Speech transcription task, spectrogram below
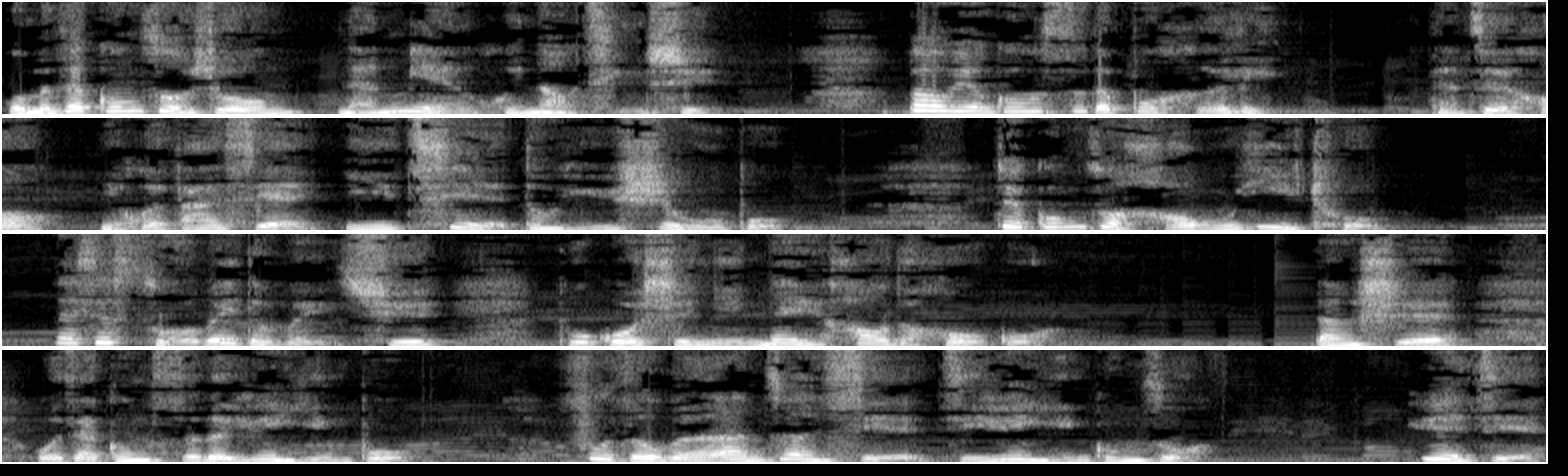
我们在工作中难免会闹情绪，抱怨公司的不合理，但最后你会发现一切都于事无补，对工作毫无益处。那些所谓的委屈，不过是你内耗的后果。当时我在公司的运营部。负责文案撰写及运营工作，月姐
